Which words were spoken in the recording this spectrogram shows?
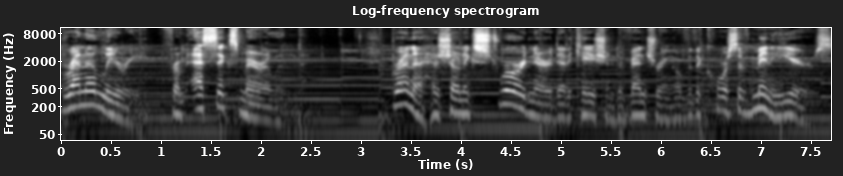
Brenna Leary from Essex, Maryland. Brenna has shown extraordinary dedication to venturing over the course of many years.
